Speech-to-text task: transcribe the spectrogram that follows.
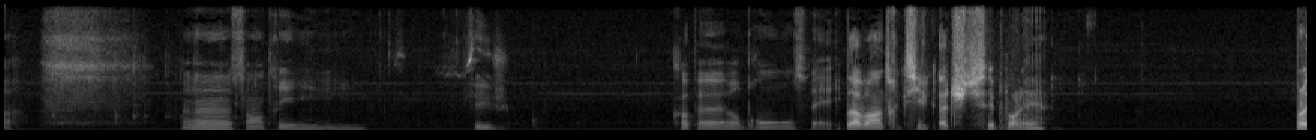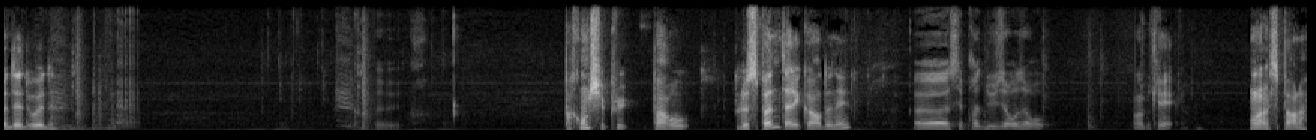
ah. Un centrifuge. Copper, bronze, veille. Faudrait avoir un truc silkatch, tu sais, pour les... Pour le deadwood. Copper. Par contre, je sais plus par où... Le spawn, t'as les coordonnées? Euh, c'est près du 0-0. Ok. Ouais, c'est par là.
